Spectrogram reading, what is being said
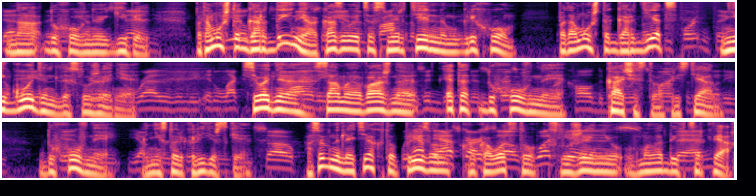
на духовную гибель, потому что гордыня оказывается смертельным грехом, потому что гордец не годен для служения. Сегодня самое важное — это духовные качества христиан. духовные, а не столько лидерские. Особенно для тех, кто призван к руководству, к служению в молодых церквях.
